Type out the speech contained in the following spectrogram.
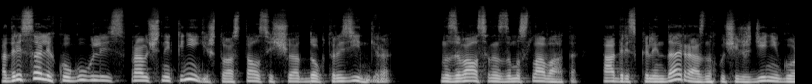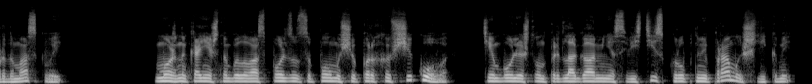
Адреса легко гуглились в справочной книге, что осталось еще от доктора Зингера. Назывался она замысловато «Адрес-календарь разных учреждений города Москвы». Можно, конечно, было воспользоваться помощью Пороховщикова, тем более, что он предлагал меня свести с крупными промышленниками.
